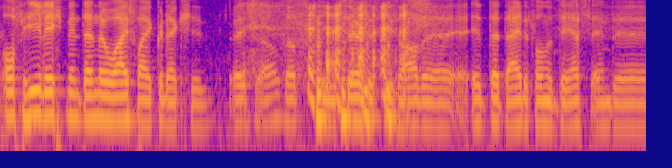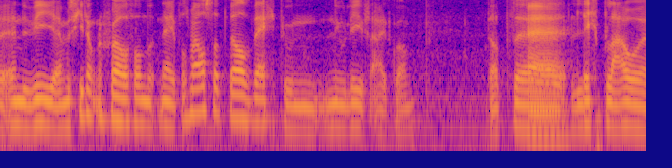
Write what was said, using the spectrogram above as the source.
Of, hier ligt Nintendo Wi-Fi Connection. Weet je wel? Dat die service die ze hadden in ten tijde van de DS en de, en de Wii. En misschien ook nog wel van de... Nee, volgens mij was dat wel weg toen New Leaf uitkwam. Dat eh, Eh. lichtblauwe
